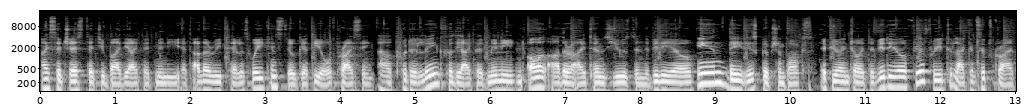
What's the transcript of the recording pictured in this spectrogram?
I suggest that you buy the iPad mini at other retailers where you can still get the old pricing. I'll put a link for the iPad mini and all other items used in the video in the description box. If you enjoyed the video, feel free to like and subscribe.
